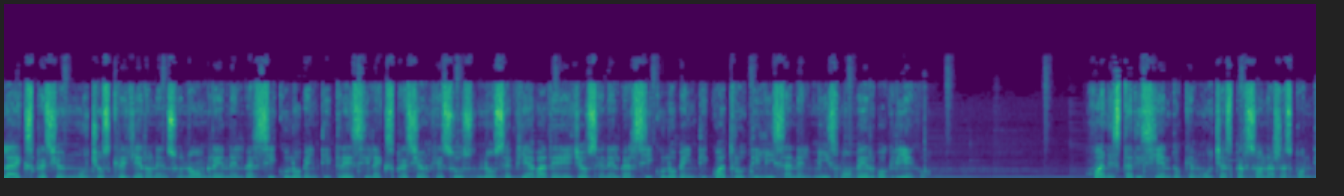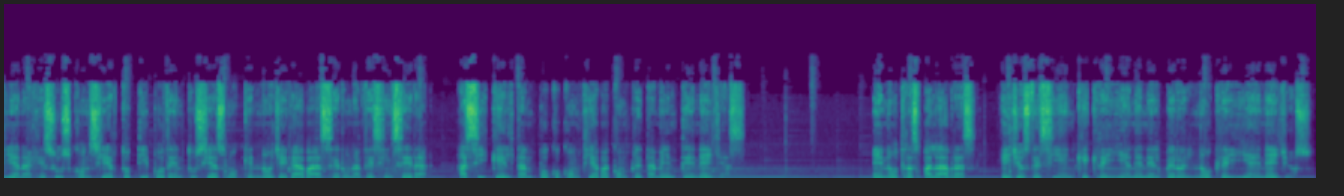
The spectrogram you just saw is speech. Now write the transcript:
La expresión muchos creyeron en su nombre en el versículo 23 y la expresión Jesús no se fiaba de ellos en el versículo 24 utilizan el mismo verbo griego. Juan está diciendo que muchas personas respondían a Jesús con cierto tipo de entusiasmo que no llegaba a ser una fe sincera, así que él tampoco confiaba completamente en ellas. En otras palabras, ellos decían que creían en él pero él no creía en ellos.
